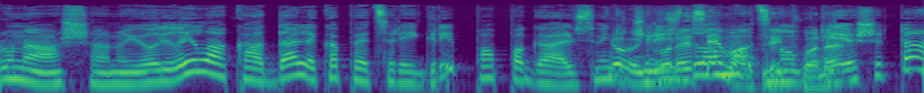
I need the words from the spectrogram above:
runāšanu, jo lielākā daļa, kāpēc arī grib papagaļus, viņi nu, taču ir izdomāti. Nu, tieši tā,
